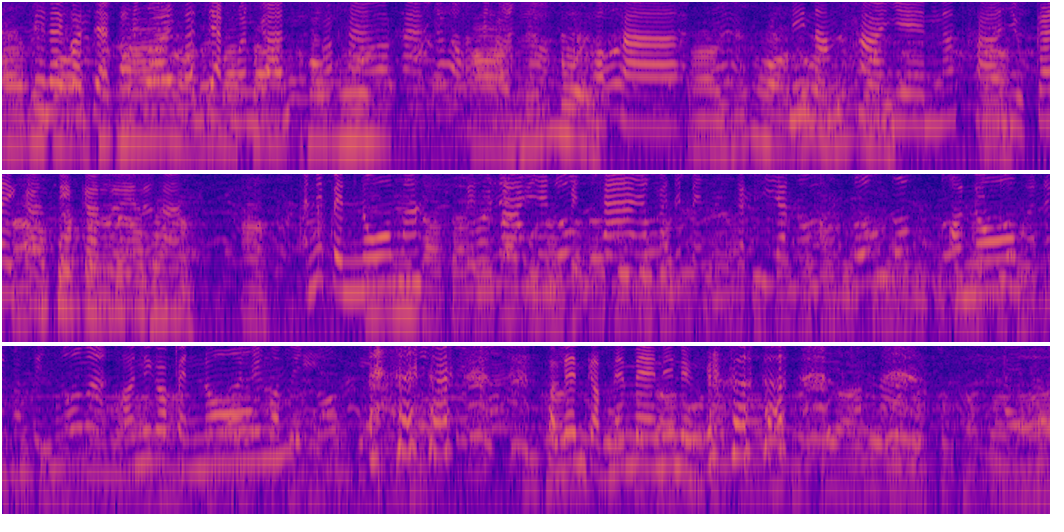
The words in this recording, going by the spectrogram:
อ่าที่ไหนก็แจกข้าวซอยก็แจกเหมือนกันข้อมูล อ่าหินหน่วยอ๋อค่ะอ่าหินห่อนี่น้ำชาเย็นนะคะอยู่ใกล้กันติดกันเลยนะคะ อ่า อันนี้เป็นโนมอะเป็นชาเย็นเป็นชาอันนี้เป็นกระเทียมนมนมนมอ๋อนมอันนี้ก็เป็นนมอะอ๋อนี่ก็เป็นโนมอันนี้ก็เป็นนมเขาเล่นกับแม่ๆนิดหนึ่งอ่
